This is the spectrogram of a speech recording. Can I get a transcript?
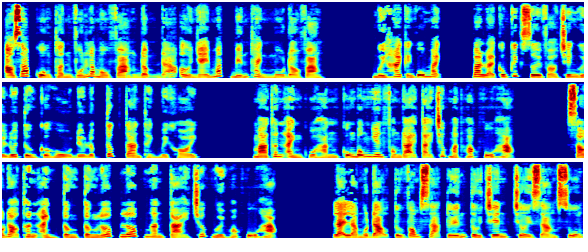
Áo giáp cuồng thần vốn là màu vàng đậm đã ở nháy mắt biến thành màu đỏ vàng. 12 cánh vỗ mạnh, ba loại công kích rơi vào trên người lôi tường cơ hồ đều lập tức tan thành mây khói. Mà thân ảnh của hắn cũng bỗng nhiên phóng đại tại trước mặt Hoắc Vũ Hạo. Sáu đạo thân ảnh tầng tầng lớp lớp ngăn tại trước người Hoắc Vũ Hạo. Lại là một đạo tử vong xạ tuyến từ trên trời giáng xuống.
